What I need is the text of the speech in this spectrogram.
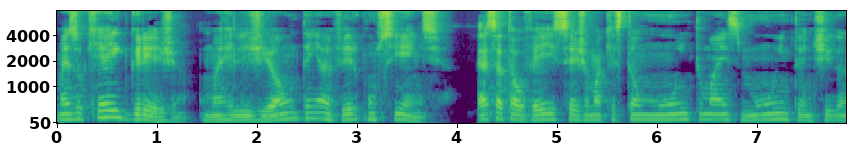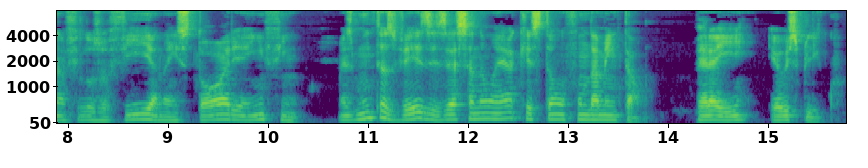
Mas o que é igreja, uma religião, tem a ver com ciência? Essa talvez seja uma questão muito, mas muito antiga na filosofia, na história, enfim. Mas muitas vezes essa não é a questão fundamental. Peraí, eu explico.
